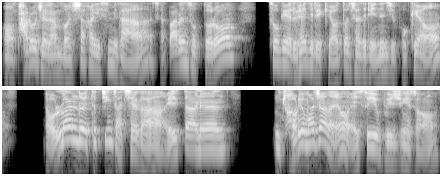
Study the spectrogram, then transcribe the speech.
어, 바로 제가 한번 시작하겠습니다. 자, 빠른 속도로 소개를 해드릴게요. 어떤 차들이 있는지 볼게요. 자, 올란도의 특징 자체가 일단은 좀 저렴하잖아요. SUV 중에서.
